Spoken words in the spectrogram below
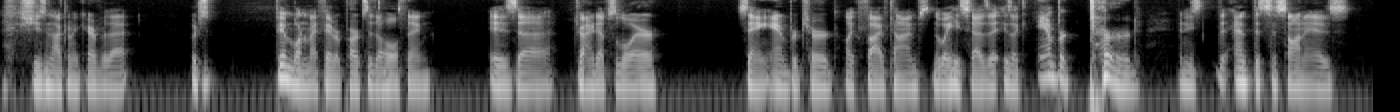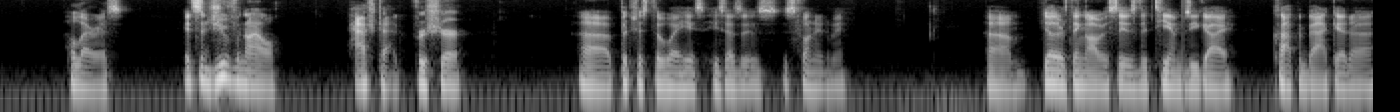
she's not going to care for that. Which has been one of my favorite parts of the whole thing, is uh, Johnny Depp's lawyer saying Amber Turd like five times. The way he says it, he's like Amber Turd, and he's the emphasis on it is hilarious. It's a juvenile hashtag for sure, uh, but just the way he he says it is is funny to me. Um, the other thing, obviously, is the TMZ guy clapping back at uh,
